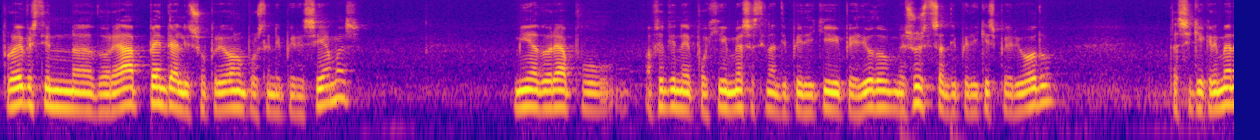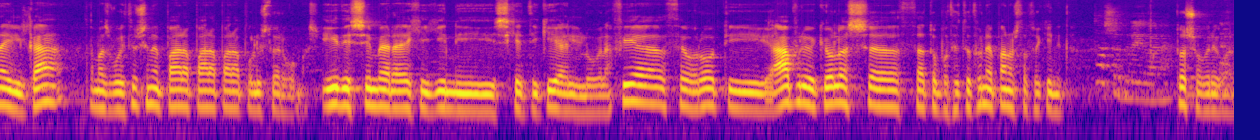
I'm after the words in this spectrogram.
προέβη στην δωρεά πέντε αλυσοπριών προς την υπηρεσία μας. Μία δωρεά που αυτή την εποχή μέσα στην αντιπυρική περίοδο, μεσούς της αντιπυρικής περίοδου. Τα συγκεκριμένα υλικά θα μας βοηθήσουν πάρα πάρα πάρα πολύ στο έργο μας. Ήδη σήμερα έχει γίνει σχετική αλληλογραφία, θεωρώ ότι αύριο κιόλας ε, θα τοποθετηθούν πάνω στα αυτοκίνητα. Τόσο γρήγορα. Τόσο γρήγορα.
